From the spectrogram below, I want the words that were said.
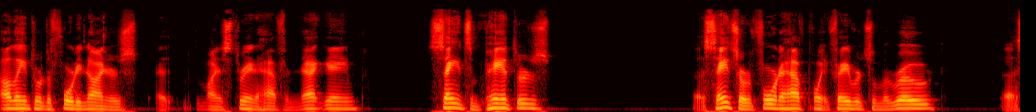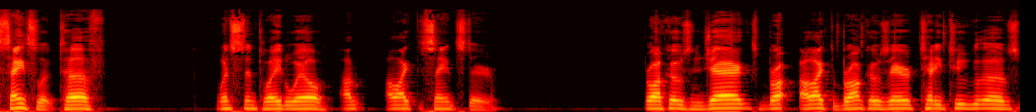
I lean toward the 49ers at the minus three and a half in that game. Saints and Panthers. Uh, Saints are four and a half point favorites on the road. Uh, Saints look tough. Winston played well. I I like the Saints there. Broncos and Jags. Bro- I like the Broncos there. Teddy Two Gloves.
